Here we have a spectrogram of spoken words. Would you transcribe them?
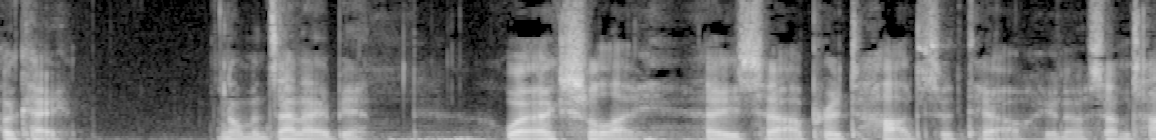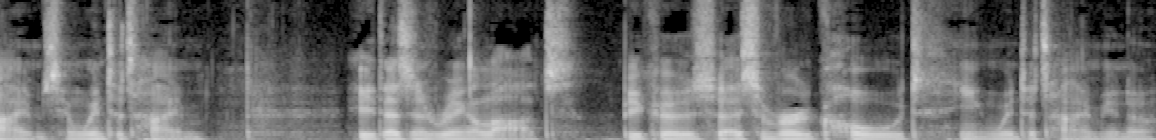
OK，那我们再来一遍。Well, actually, it's uh, pretty hard to tell. You know, sometimes in wintertime, it doesn't rain a lot because it's very cold in wintertime. You know,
